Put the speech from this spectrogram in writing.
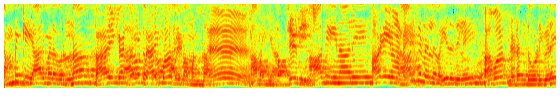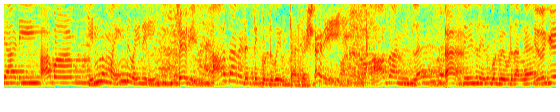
நம்பிக்கை யார் மேல வரும்னா தாய் தாய் மாமன். தான். ஆமையா சரி. ஆகையினாலே. நான்கு நல்ல வயதிலே. நடந்தோடி விளையாடி ஆமாம் இன்னும் ஐந்து வயதில் சரி ஆசான ஆசானிடத்தை கொண்டு போய் விட்டார்கள் சரி ஆசான்ல. அஞ்சு வயசுல எது கொண்டு போய் விடுதாங்க? எதுக்கு?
